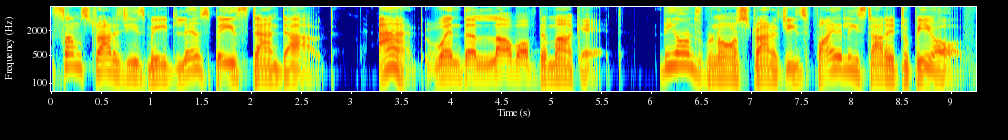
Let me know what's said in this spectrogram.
some strategies made LivSpace stand out. And when the love of the market, the entrepreneur strategies finally started to pay off,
